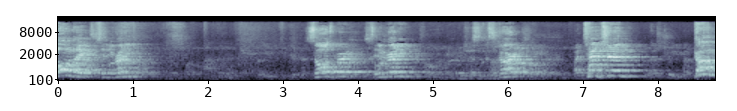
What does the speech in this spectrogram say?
All eight sitting ready. Salzburg sitting ready. Start. Attention. Go!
